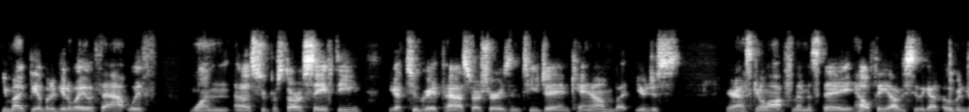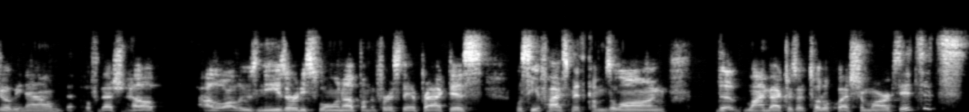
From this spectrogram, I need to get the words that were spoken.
you might be able to get away with that with one uh, superstar safety. You got two great pass rushers and TJ and Cam, but you're just you're asking a lot for them to stay healthy. Obviously, they got Ogunjobi now. Hopefully, that should help. Alualu's knee is already swollen up on the first day of practice. We'll see if Highsmith comes along. The linebackers are total question marks. It's it's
